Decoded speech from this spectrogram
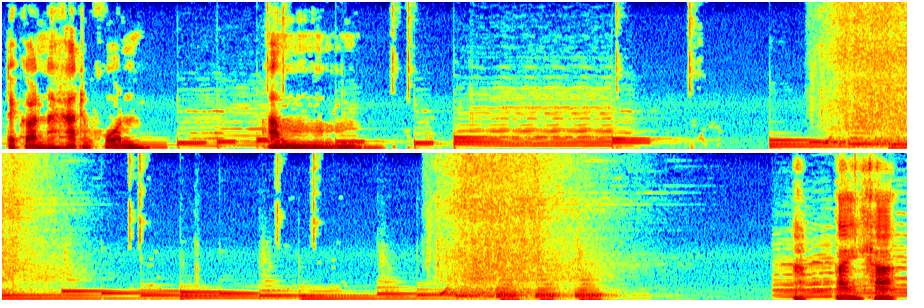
เดี๋ยวก่อนนะคะทุกคนอืมอะไปค่ะ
